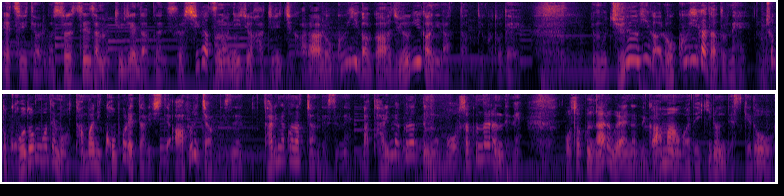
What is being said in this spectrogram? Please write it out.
えー、ついております。それ1390円だったんですけど4月の28日から6ギガが10ギガになったっていうことでもう10ギガ6ギガだとねちょっと子供でもたまにこぼれたりして溢れちゃうんですね。足りなくなっちゃうんですね。まあ足りなくなってももう遅くなるんでね。遅くなるぐらいなんで我慢はできるんですけど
